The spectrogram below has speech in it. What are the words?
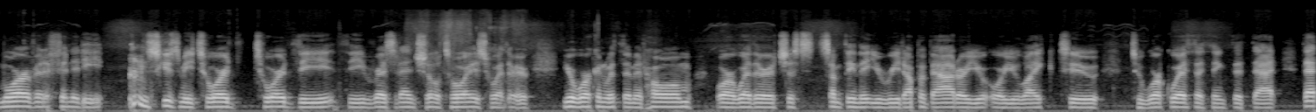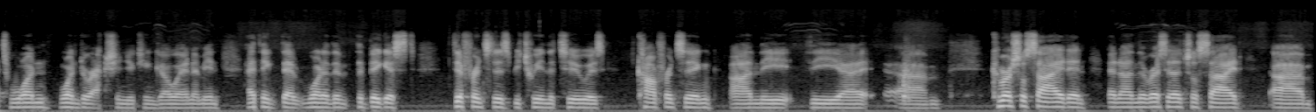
more of an affinity excuse me toward toward the the residential toys whether you're working with them at home or whether it's just something that you read up about or you or you like to to work with i think that that that's one one direction you can go in i mean i think that one of the the biggest differences between the two is conferencing on the the uh, um, commercial side and and on the residential side um,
